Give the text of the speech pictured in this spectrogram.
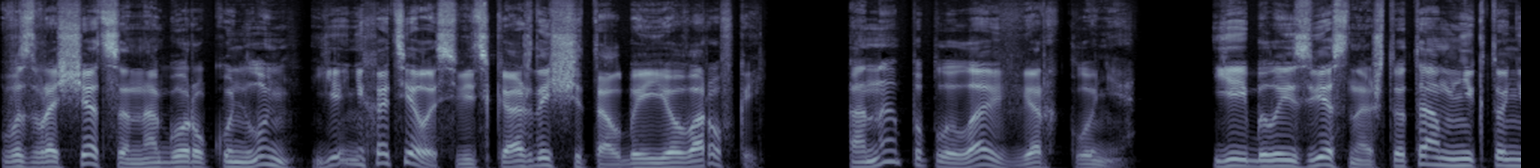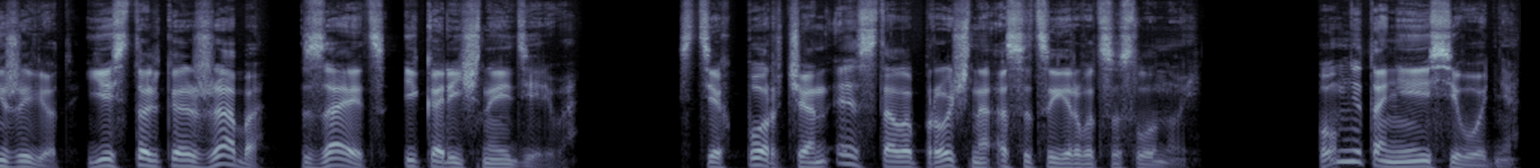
Возвращаться на гору Кунь-Лунь ей не хотелось, ведь каждый считал бы ее воровкой. Она поплыла вверх к луне. Ей было известно, что там никто не живет, есть только жаба, заяц и коричное дерево. С тех пор Чан-Э стала прочно ассоциироваться с Луной. Помнят они и сегодня.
